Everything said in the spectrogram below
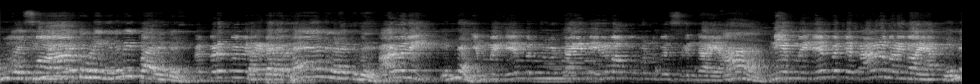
உங்கள் சின்னம் கிடக்கக்கூடிய நிலைமை பாருங்கள். கிடக்குது. என்ன? எம்மை ஜெயம் பெற்று விட்டாய் என்று இருமாப்பு கொண்டு பேசுகின்றாயா. நீ எம்மை ஜெயம் பெற்ற காரணம் அறிவாயா? என்ன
